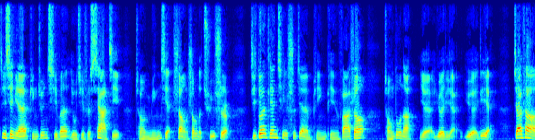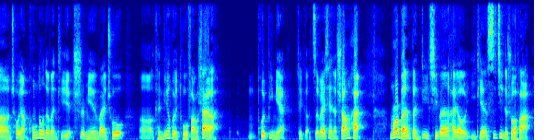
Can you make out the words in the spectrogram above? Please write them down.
近些年平均气温，尤其是夏季，呈明显上升的趋势，极端天气事件频频发生，程度呢也越演越烈。加上臭氧空洞的问题，市民外出，呃，肯定会涂防晒了，嗯，会避免这个紫外线的伤害。墨尔本本地气温还有一天四季的说法，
